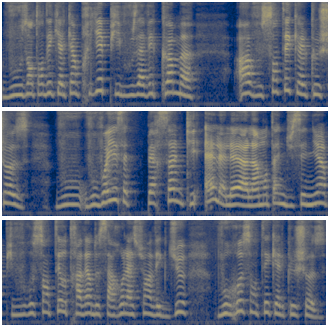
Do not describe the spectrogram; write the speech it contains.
Vous entendez quelqu'un prier, puis vous avez comme... Ah, vous sentez quelque chose. Vous, voyez cette personne qui, elle, elle est à la montagne du Seigneur, puis vous ressentez au travers de sa relation avec Dieu, vous ressentez quelque chose.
